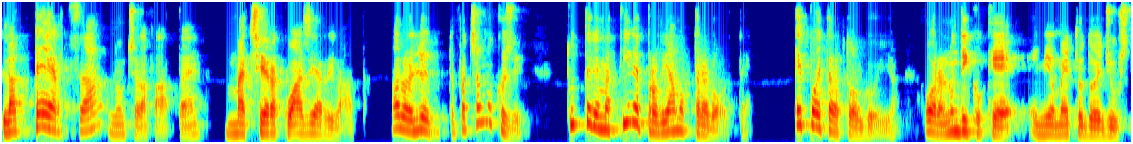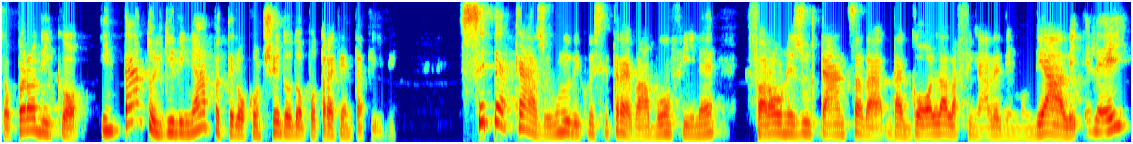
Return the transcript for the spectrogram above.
La terza non ce l'ha fatta, eh? ma c'era quasi arrivata. Allora gli ho detto, facciamo così, tutte le mattine proviamo tre volte e poi te la tolgo io. Ora non dico che il mio metodo è giusto, però dico intanto il giving up te lo concedo dopo tre tentativi. Se per caso uno di questi tre va a buon fine, farò un'esultanza da, da gol alla finale dei mondiali e lei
